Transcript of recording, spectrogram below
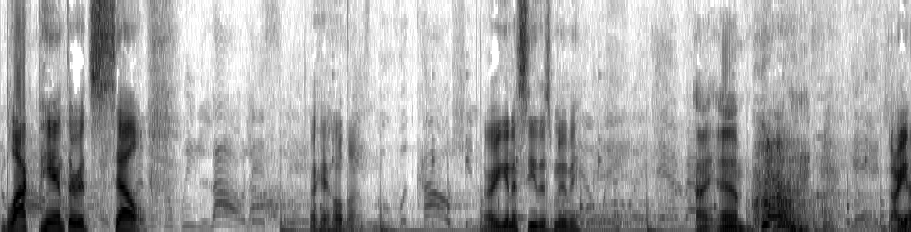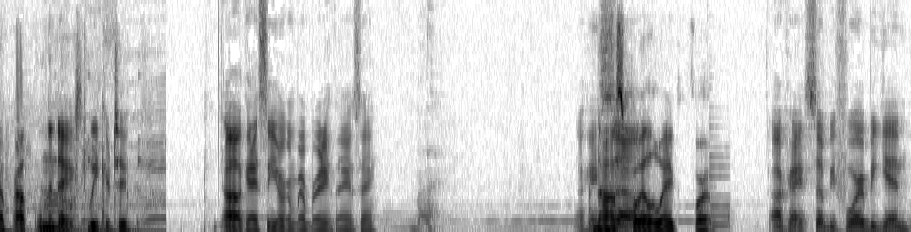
Black Panther itself. Okay, hold on. Are you gonna see this movie? I am. Are Yeah, you? probably in the next week or two. Oh, okay, so you don't remember anything I'm saying. Okay, No, so, spoil away for it. Okay, so before I begin,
